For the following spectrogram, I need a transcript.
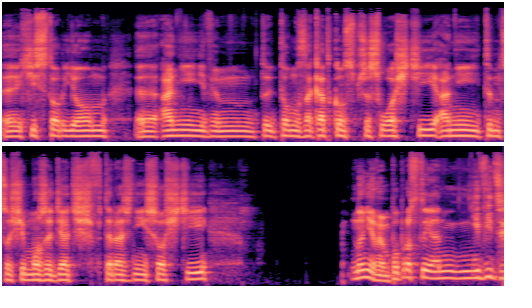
y, historią, y, ani nie wiem, tą zagadką z przeszłości, ani tym, co się może dziać w teraźniejszości no nie wiem, po prostu ja nie widzę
